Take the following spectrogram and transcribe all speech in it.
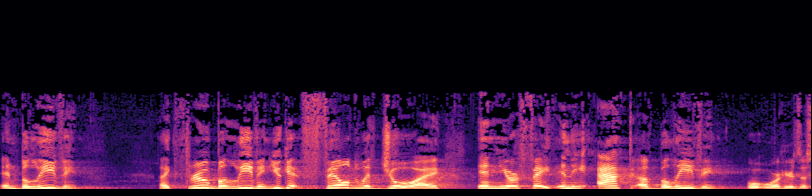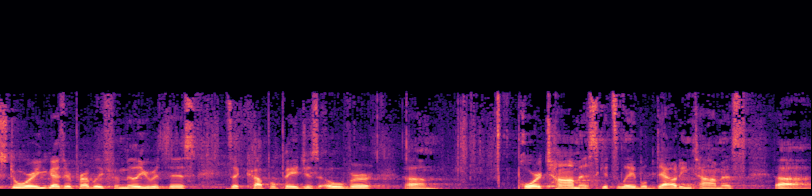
In believing. Like through believing, you get filled with joy in your faith, in the act of believing. Or, or here's a story. You guys are probably familiar with this. It's a couple pages over. Um, poor Thomas gets labeled Doubting Thomas. Uh,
